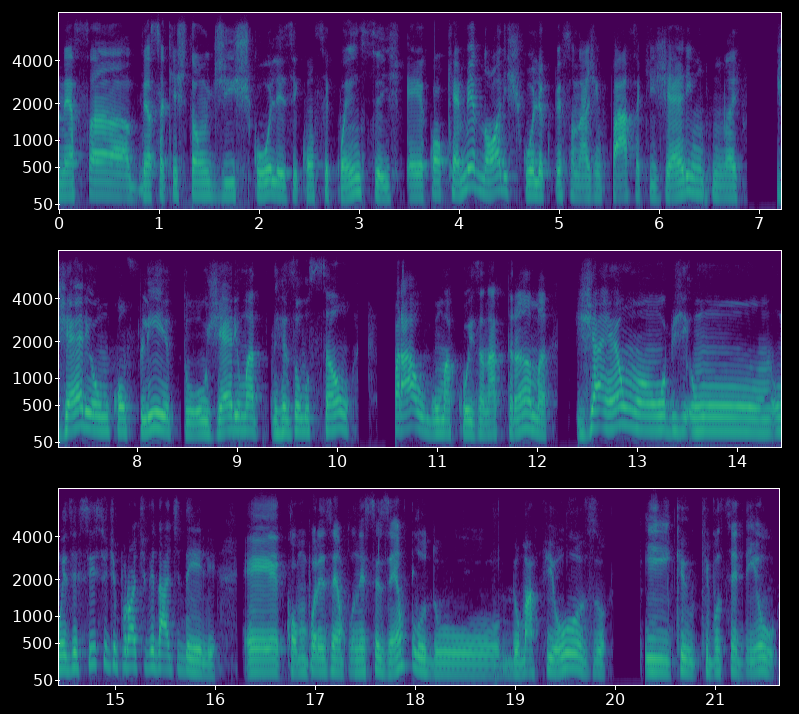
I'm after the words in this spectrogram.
nessa, nessa questão de escolhas e consequências, é, qualquer menor escolha que o personagem faça que gere um, uma, gere um conflito ou gere uma resolução para alguma coisa na trama, já é um, um, um exercício de proatividade dele. É, como, por exemplo, nesse exemplo do, do mafioso e que, que você deu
